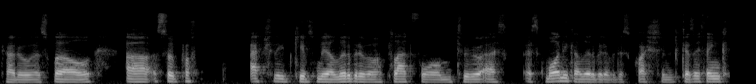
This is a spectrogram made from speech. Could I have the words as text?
Caro, as well. Uh, so actually it gives me a little bit of a platform to ask ask Monica a little bit of this question because I think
